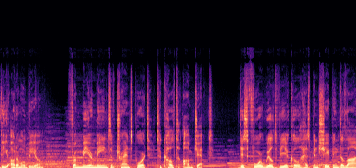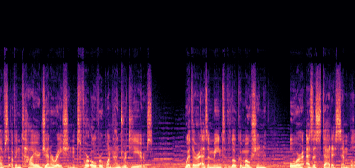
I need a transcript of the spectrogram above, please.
The automobile, from mere means of transport to cult object. This four wheeled vehicle has been shaping the lives of entire generations for over 100 years, whether as a means of locomotion or as a status symbol.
